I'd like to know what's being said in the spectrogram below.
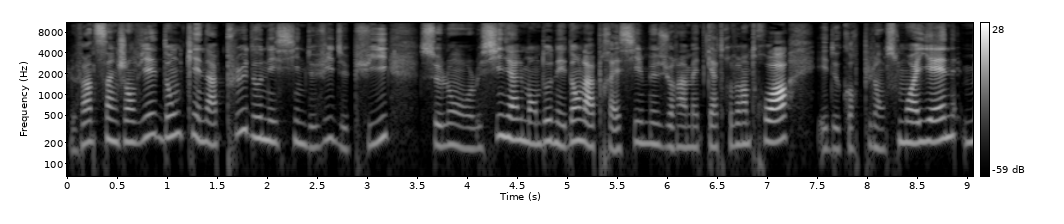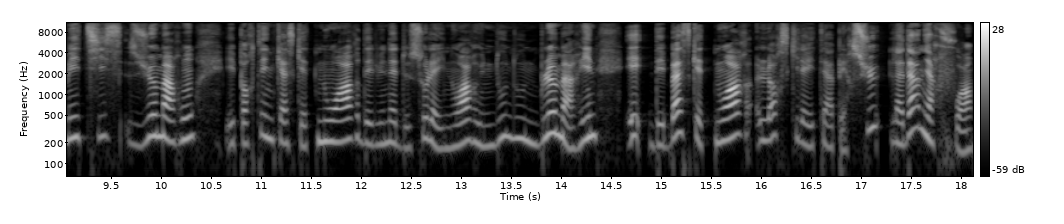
le 25 janvier, donc, et n'a plus donné signe de vie depuis. Selon le signalement donné dans la presse, il mesure 1m83 et de corpulence moyenne, métisse, yeux marrons et portait une casquette noire, des lunettes de soleil noir, une doudoune bleu marine et des baskets noires lorsqu'il a été aperçu la dernière fois.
